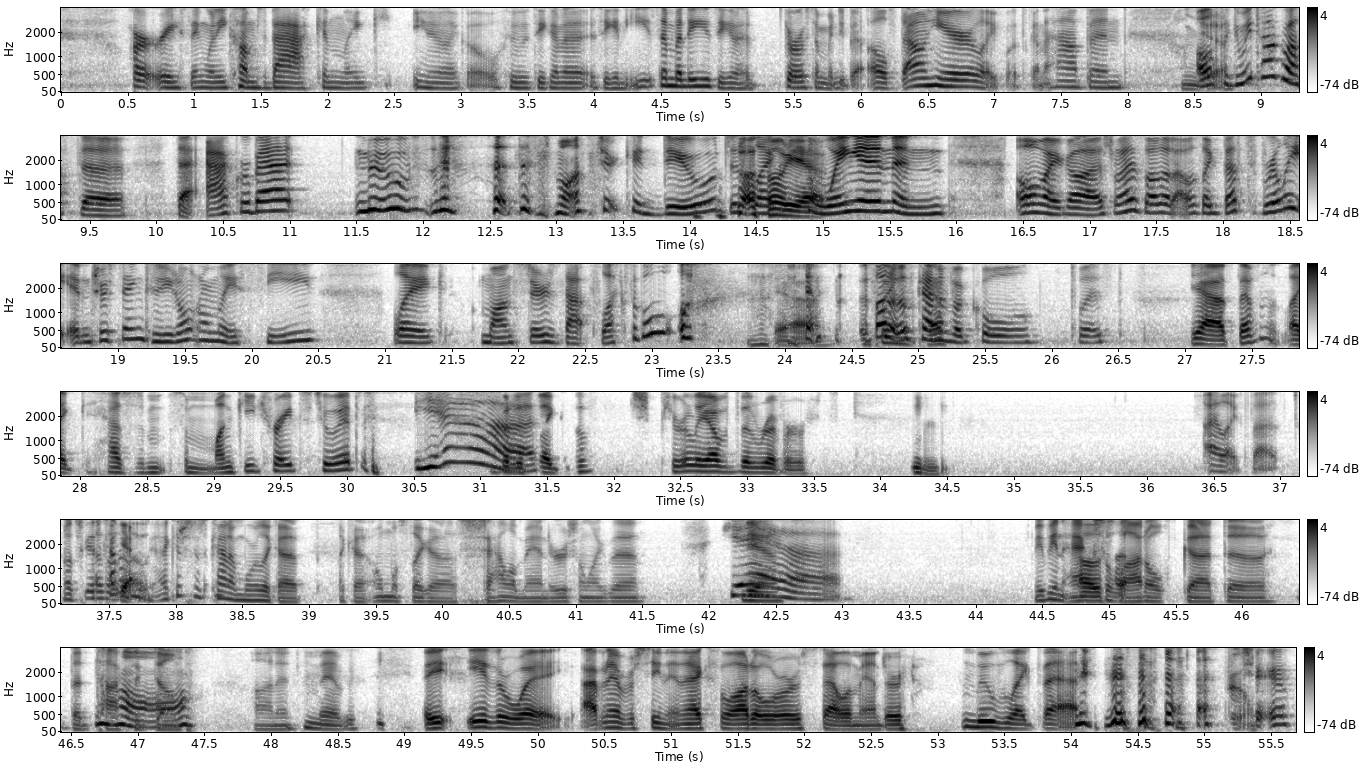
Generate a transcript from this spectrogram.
heart racing when he comes back and like you know like oh who's he gonna is he gonna eat somebody? Is he gonna throw somebody else down here? Like what's gonna happen? Mm, also can we talk about the the acrobat moves that, this monster could do? Just oh, like Oh, yeah. swinging and oh my gosh. When i saw that i was like that's really interesting because you don't normally see like monsters that flexible. Yeah. i thought it was kind of a cool twist. Yeah, it definitely like has some, some monkey traits to it, yeah but it's like of, purely of the river. i like that Well, it's, it's I kind of was i guess it's kind of more like a like a almost like a salamander or something like that yeah, maybe an Oh, so- axolotl got uh the toxic dump on it. Maybe. E- either way, I've never seen an axolotl or a salamander move like that. That's True.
